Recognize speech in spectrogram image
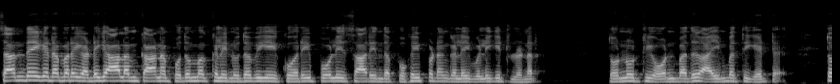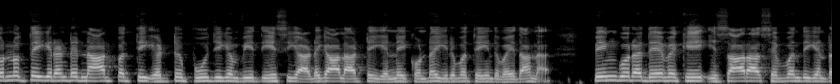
சந்தேக நபரை அடையாளம் காண பொதுமக்களின் உதவியை கோரி போலீசார் இந்த புகைப்படங்களை வெளியிட்டுள்ளனர். தொன்னூற்றி ஒன்பது ஐம்பத்தி எட்டு தொண்ணூற்றி இரண்டு நாற்பத்தி எட்டு பூஜ்ஜியம் வி தேசிய அடையாள அட்டை எண்ணை கொண்ட இருபத்தி ஐந்து வயதான பிங்குர தேவகி இசாரா செவ்வந்தி என்ற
